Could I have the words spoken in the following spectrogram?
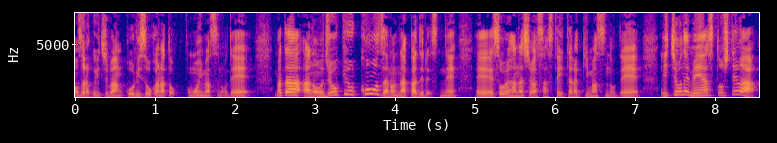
おそらく一番こう理想かなと思いますのでまたあの上級講座の中でですね、えー、そういう話はさせていただきますので一応ね目安としては、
